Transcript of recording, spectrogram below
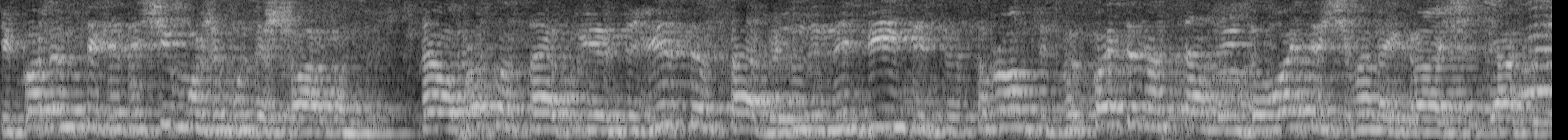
І кожен з цих глядачів може бути шармом. Треба просто в себе повірити. Вірте в себе, люди, не бійтесь, не соромтесь, виходьте на сцену і доводьте, що ви найкращі. Дякую.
